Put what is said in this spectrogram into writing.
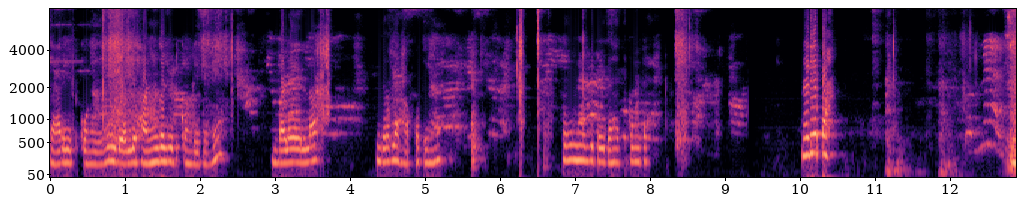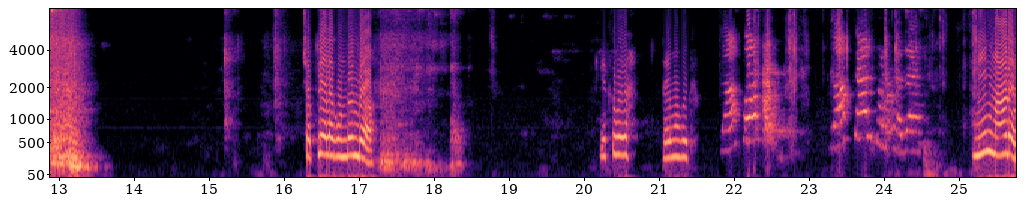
ಸ್ಯಾರಿ ಇಟ್ಕೊಂಡಿದ್ದೀನಿ. ಇದರಲ್ಲಿ ಹಣ್ಣುಗಳು ಇಟ್ಕೊಂಡಿದ್ದೀನಿ. ಬಳೆ ಎಲ್ಲ ಇದರಲ್ಲೇ ಹಾಕೋತೀನಿ ಟೈಮ್ ಆಗ್ಬಿಟ್ಟಿದೆ ಹತ್ತು ಗಂಟೆ ನಡಿಯಪ್ಪ ಚಪ್ಪಲಿ ಎಲ್ಲ ಗುಂಡುಂದು ಎತ್ಕೋ ಬೇಗ ಟೈಮ್ ಆಗೋಯ್ತು ನೀನ್ ಮಾಡು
